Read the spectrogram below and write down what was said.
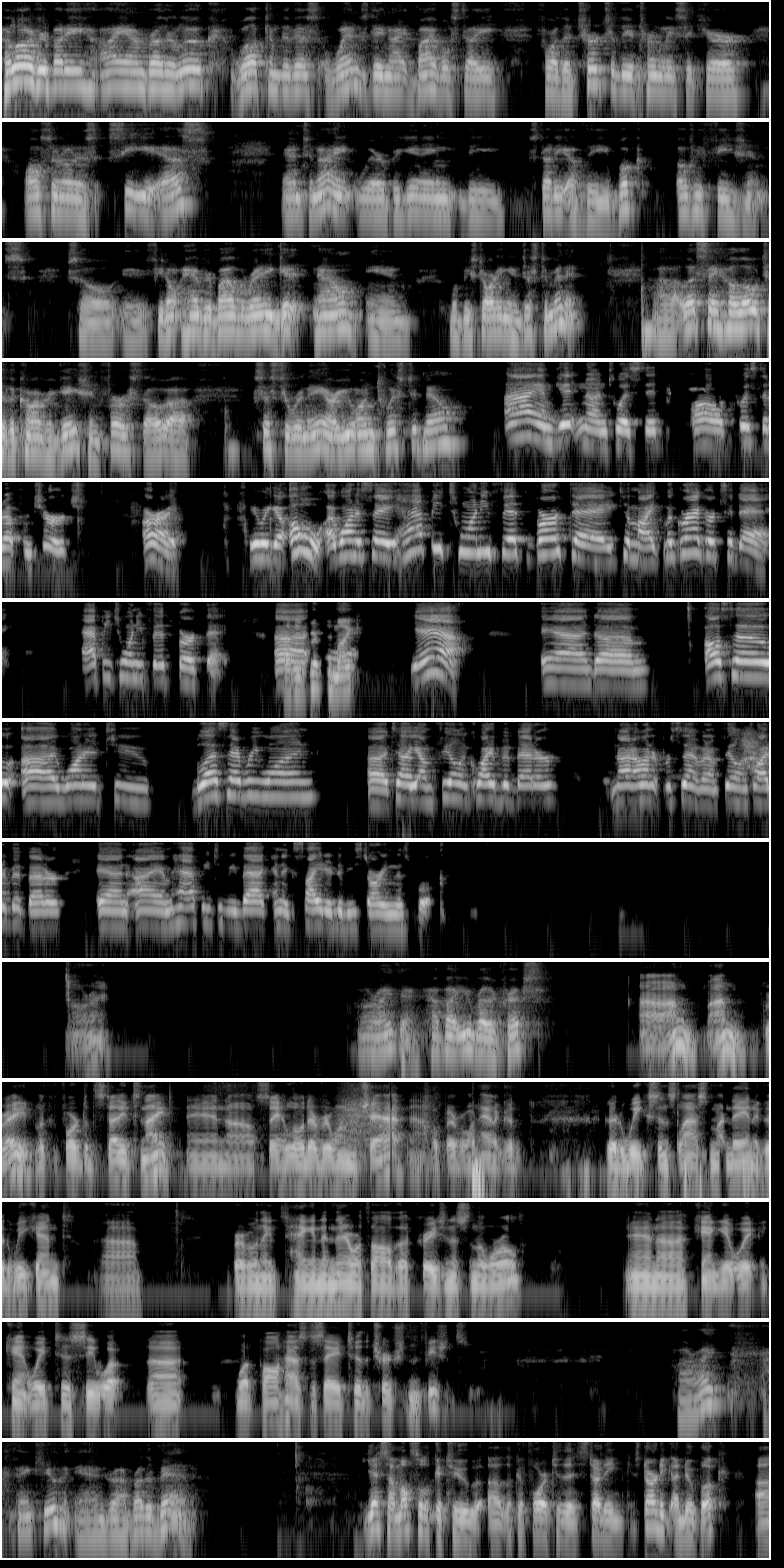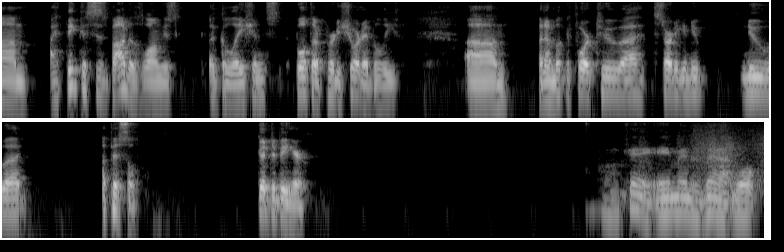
Hello, everybody. I am Brother Luke. Welcome to this Wednesday night Bible study for the Church of the Eternally Secure, also known as CES. And tonight we're beginning the study of the book of Ephesians. So if you don't have your Bible ready, get it now, and we'll be starting in just a minute. Uh, let's say hello to the congregation first, though. Uh, Sister Renee, are you untwisted now? I am getting untwisted all twisted up from church. All right, here we go. Oh, I want to say happy 25th birthday to Mike McGregor today. Happy 25th birthday. Happy uh, birthday, Mike. Yeah. And um, also, I wanted to bless everyone, uh, tell you I'm feeling quite a bit better. Not 100%, but I'm feeling quite a bit better. And I am happy to be back and excited to be starting this book. All right. All right then. How about you, brother Cripps? Uh, I'm I'm great. Looking forward to the study tonight, and I'll say hello to everyone in the chat. And I hope everyone had a good good week since last Monday and a good weekend. Uh, for everyone's hanging in there with all the craziness in the world, and uh, can't get wait can't wait to see what uh, what Paul has to say to the church in Ephesians. All right. Thank you. And uh, Brother Ben. Yes, I'm also looking to uh, looking forward to the studying starting a new book. Um, I think this is about as long as uh, Galatians. Both are pretty short, I believe. Um, but I'm looking forward to uh, starting a new new uh, epistle. Good to be here. Okay, amen to that. Well,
